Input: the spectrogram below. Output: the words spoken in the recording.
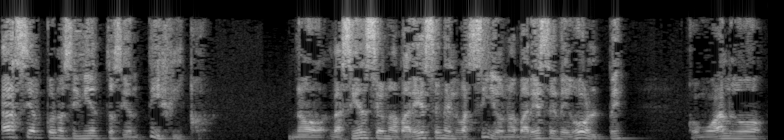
hacia el conocimiento científico. No, la ciencia no aparece en el vacío, no aparece de golpe como algo,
